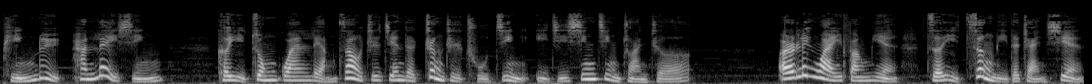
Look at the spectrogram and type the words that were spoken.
频率和类型。可以综观两造之间的政治处境以及心境转折，而另外一方面，则以赠礼的展现，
